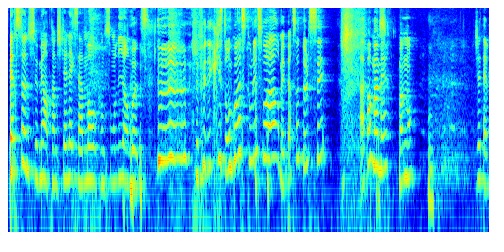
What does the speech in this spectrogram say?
Personne se met en train de chialer avec sa mort au fond de son lit en mode Euh, je fais des crises d'angoisse tous les soirs, mais personne ne le sait. À part ma mère, maman. Je t'aime.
